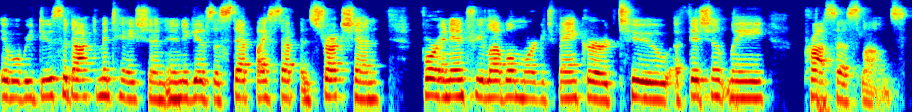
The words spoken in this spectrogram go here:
It will reduce the documentation and it gives a step by step instruction for an entry level mortgage banker to efficiently process loans.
